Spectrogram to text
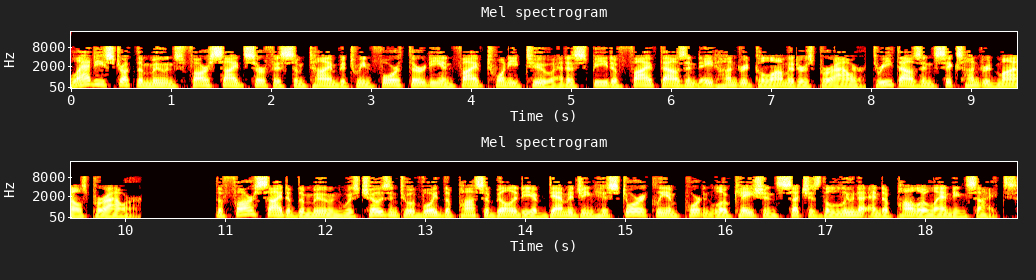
LADEE struck the Moon's far side surface sometime between 4:30 and 5:22 at a speed of 5,800 km per hour, 3,600 miles per hour. The far side of the Moon was chosen to avoid the possibility of damaging historically important locations such as the Luna and Apollo landing sites.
